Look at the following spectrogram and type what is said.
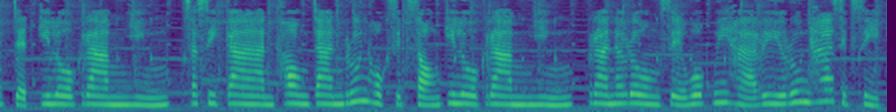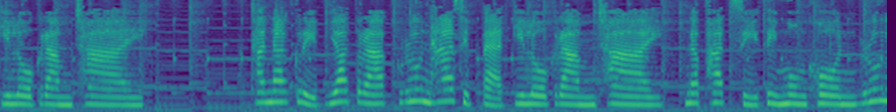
57 กิโลกรัมหญิง สสิการทองจันรุ่น 62 กิโลกรัมหญิง รานรงเสวกวิหารีรุ่น 54 กิโลกรัมชาย ธนกฤษยอดรักรุ่น 58 กิโลกรัมชาย นภัสศีติมงคล รุ่น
